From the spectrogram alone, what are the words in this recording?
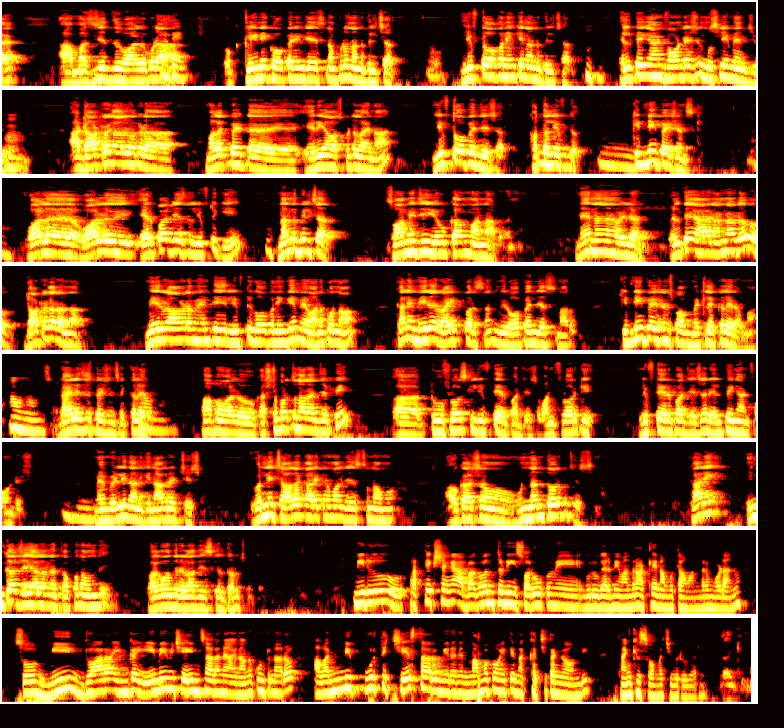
ఆ మస్జిద్ వాళ్ళు కూడా. ఒక క్లినిక్ ఓపెనింగ్ చేసినప్పుడు నన్ను పిలిచారు. లిఫ్ట్ ఓపెనింగ్కి నన్ను పిలిచారు. Helping hand foundation Muslim NGO ఆ డాక్టర్ గారు అక్కడ మలక్పేట్ ఏరియా హాస్పిటల్ ఆయన లిఫ్ట్ ఓపెన్ చేశారు. కొత్త లిఫ్ట్. కిడ్నీ పేషెంట్స్కి. వాళ్ళ వాళ్ళు ఏర్పాటు చేసిన లిఫ్ట్కి నన్ను పిలిచారు. స్వామీజీ యూ కమ్ అన్నారు ఆయన. నేను వెళ్ళాను. వెళ్తే ఆయన అన్నాడు డాక్టర్ గారు అన్నారు మీరు రావడం ఏంటి? లిఫ్ట్కి ఓపెనింగ్కి మేము అనుకున్నాం. కానీ మీరే రైట్ పర్సన్ మీరు ఓపెన్ చేస్తున్నారు. కిడ్నీ పేషెంట్స్ పాపం మెట్లు ఎక్కలేరమ్మా. Dialysis patients ఎక్కలేరు. పాపం వాళ్ళు కష్టపడుతున్నారని చెప్పి టూ ఫ్లోర్స్కి లిఫ్ట్ ఏర్పాటు చేశారు. వన్ ఫ్లోర్కి లిఫ్ట్ ఏర్పాటు చేశారు హెల్పింగ్ హ్యాండ్ ఫౌండేషన్ మేము. వెళ్ళి దానికి ఇనాగ్రేట్ చేసాం ఇవన్నీ చాలా కార్యక్రమాలు చేస్తున్నాము. అవకాశం ఉన్నంత వరకు చేస్తున్నాం. కానీ ఇంకా చేయాలనే తపన ఉంది. భగవంతుడు ఎలా తీసుకెళ్తాడో చూద్దాం. మీరు ప్రత్యక్షంగా భగవంతుని స్వరూపమే గురుగారు. మేమందరం అట్లే నమ్ముతాం అందరం కూడాను. సో మీ ద్వారా ఇంకా ఏమేమి చేయించాలని ఆయన అనుకుంటున్నారో అవన్నీ పూర్తి చేస్తారు మీరనే నమ్మకం అయితే నాకు ఖచ్చితంగా ఉంది. థ్యాంక్ యూ సో మచ్ గురుగారు. Thank you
